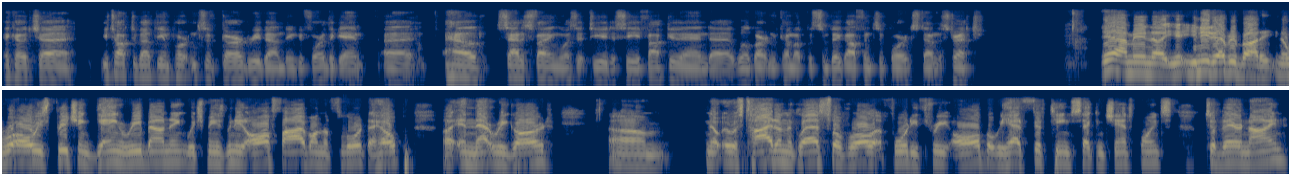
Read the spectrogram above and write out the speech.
Hey, Coach. Uh, you talked about the importance of guard rebounding before the game. Uh, how satisfying was it to you to see Facu and uh, Will Barton come up with some big offensive boards down the stretch? Yeah, I mean, uh, you, you, need everybody. You know, we're always preaching gang rebounding, which means we need all five on the floor to help uh, in that regard. Um, you know, it was tied on the glass overall at 43 all, but we had 15 second chance points to their nine,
